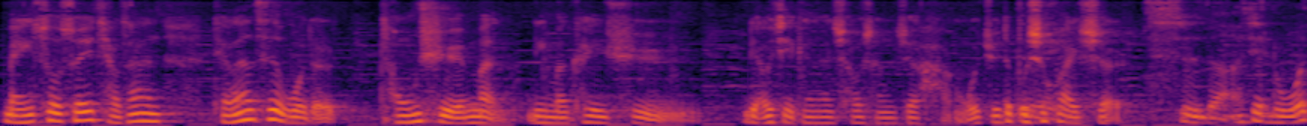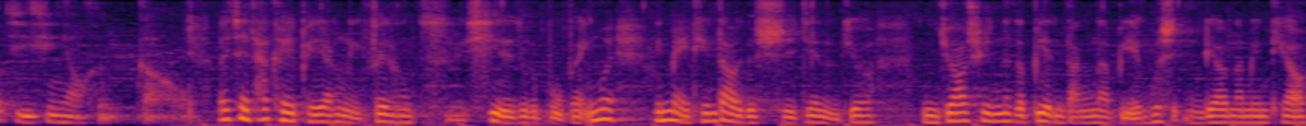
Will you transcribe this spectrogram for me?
没错，所以挑战挑战是我的同学们，你们可以去了解刚刚超商这行，我觉得不是坏事儿，是的，而且逻辑性要很高。而且它可以培养你非常仔细的这个部分，因为你每天到一个时间，你就你就要去那个便当那边或是饮料那边挑。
